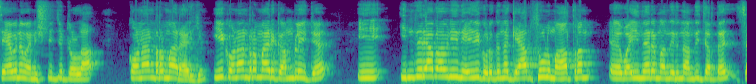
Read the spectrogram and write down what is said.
സേവനം അനുഷ്ഠിച്ചിട്ടുള്ള കൊണാണ്ടർമാരായിരിക്കും. ഈ കൊണാണ്ടർമാർ കംപ്ലീറ്റ് ഈ ഇന്ദിരാഭവനിൽ നിന്ന് എഴുതി കൊടുക്കുന്ന ക്യാപ്സൂൾ മാത്രം വൈകുന്നേരം വന്നിരുന്ന് അന്തി ചർച്ച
